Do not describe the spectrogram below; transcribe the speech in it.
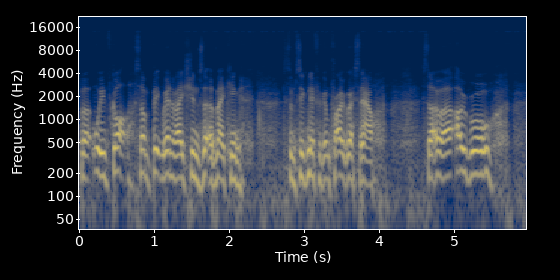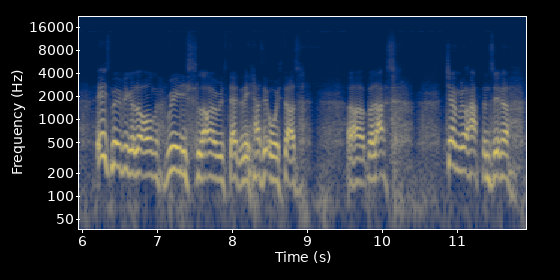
But we've got some big renovations that are making some significant progress now. So uh, overall, it's moving along really slow and steadily as it always does. Uh, but that's generally what happens in a,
